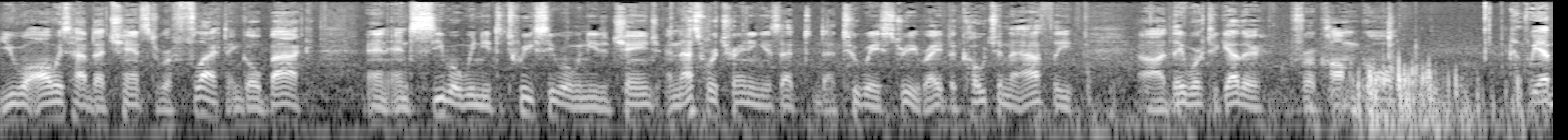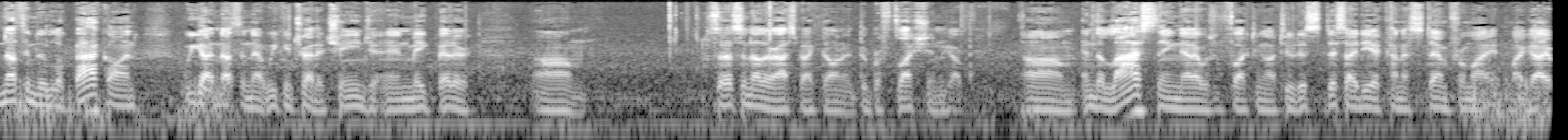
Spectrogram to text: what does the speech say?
You will always have that chance to reflect and go back and, and see what we need to tweak, see what we need to change. And that's where training is that, that two way street, right? The coach and the athlete, uh, they work together for a common goal. If we have nothing to look back on, we got nothing that we can try to change and make better. Um, so that's another aspect on it, the reflection. Um, and the last thing that I was reflecting on too, this this idea kind of stemmed from my my guy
